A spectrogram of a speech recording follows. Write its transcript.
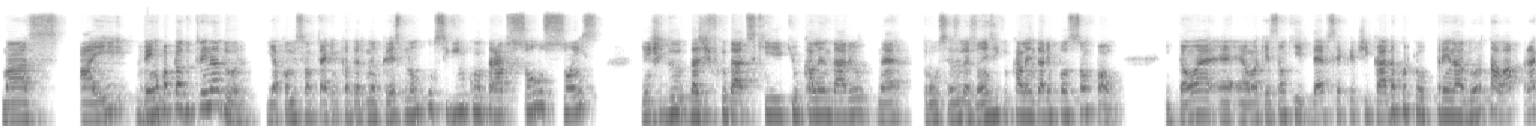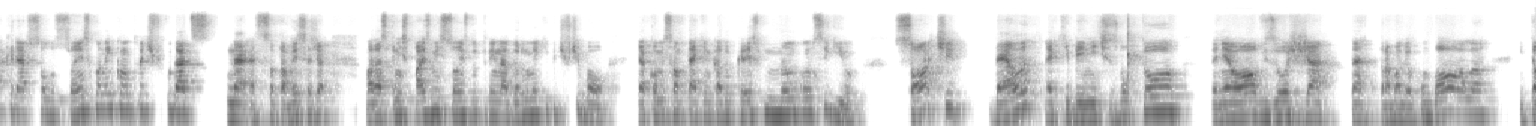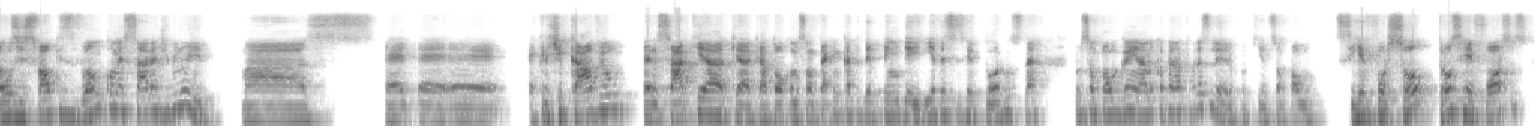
mas aí vem o papel do treinador, e a comissão técnica do Hernan Crespo não conseguiu encontrar soluções diante do, das dificuldades que, que o calendário né, trouxe, as lesões, e que o calendário impôs São Paulo. Então, é, é, é uma questão que deve ser criticada, porque o treinador está lá para criar soluções quando encontra dificuldades. Né? Essa talvez seja uma das principais missões do treinador numa equipe de futebol e a comissão técnica do Crespo não conseguiu. Sorte dela é que Benítez voltou, Daniel Alves hoje já né, trabalhou com bola, então os desfalques vão começar a diminuir, mas é, é, é, é criticável pensar que a, que a, que, a, atual comissão técnica dependeria desses retornos né, para o São Paulo ganhar no Campeonato Brasileiro, porque o São Paulo se reforçou, trouxe reforços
